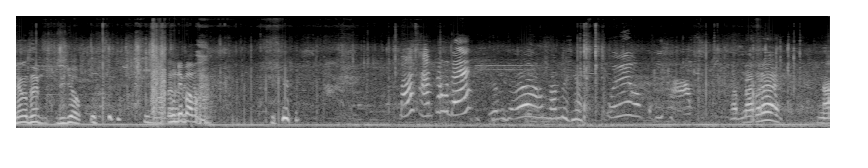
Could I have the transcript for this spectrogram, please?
নেও দুই দিজো উঠে। বাবা সাপ। করে না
